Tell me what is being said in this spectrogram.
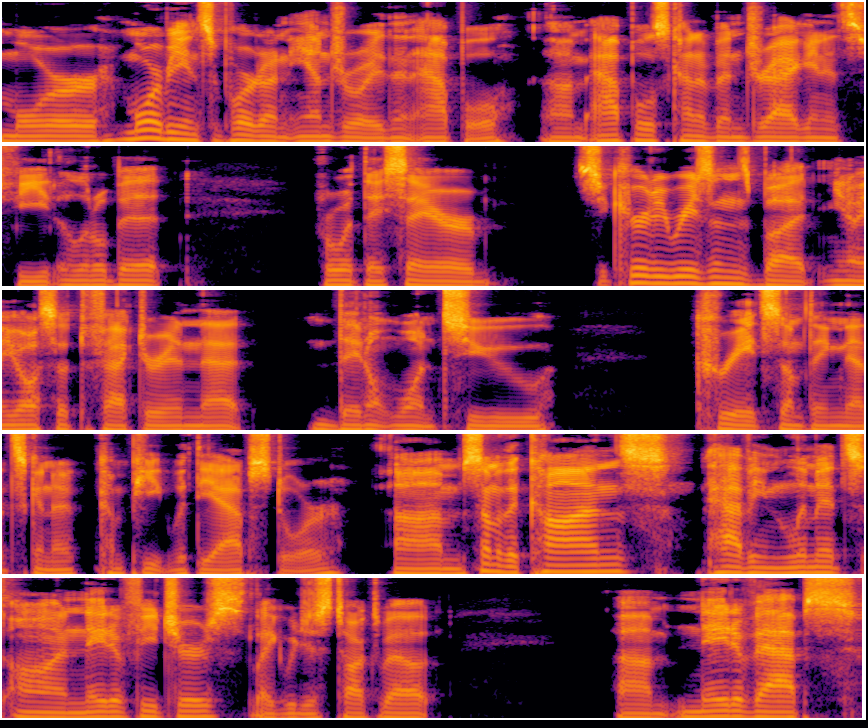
more more being supported on Android than Apple. Um, Apple's kind of been dragging its feet a little bit for what they say are security reasons, but you know, you also have to factor in that they don't want to create something that's going to compete with the App Store. Um, some of the cons having limits on native features, like we just talked about. Um, native apps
